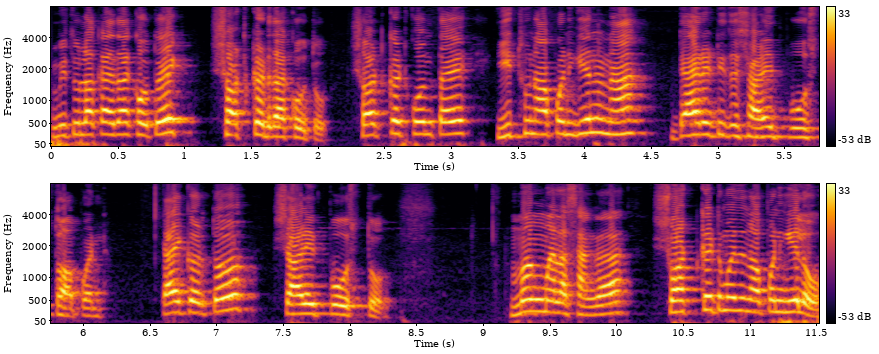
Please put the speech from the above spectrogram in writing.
मी तुला काय दाखवतो? एक शॉर्टकट दाखवतो. शॉर्टकट कोणता आहे? इथून आपण गेलो ना डायरेक्ट इथं शाळेत पोहोचतो आपण. काय करतो? शाळेत पोहोचतो. मग मला सांगा शॉर्टकट मधून आपण गेलो.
